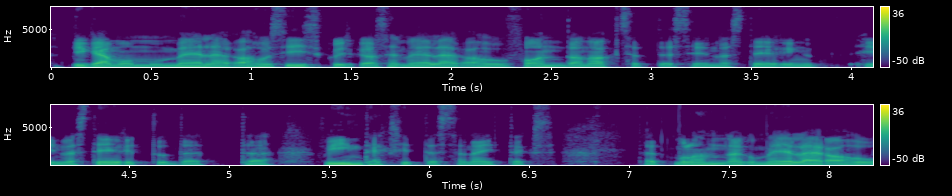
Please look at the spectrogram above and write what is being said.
et pigem on mu meelerahu siis, kui ka see meelerahufond on aktsiatesse investeering, investeeritud, et või indeksitesse näiteks, et mul on nagu meelerahu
